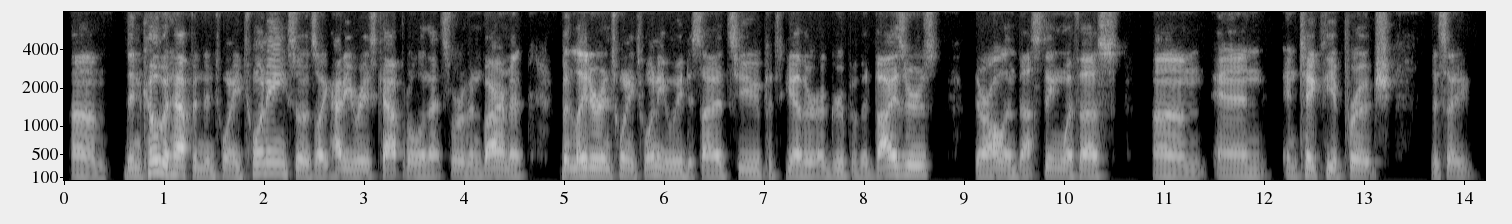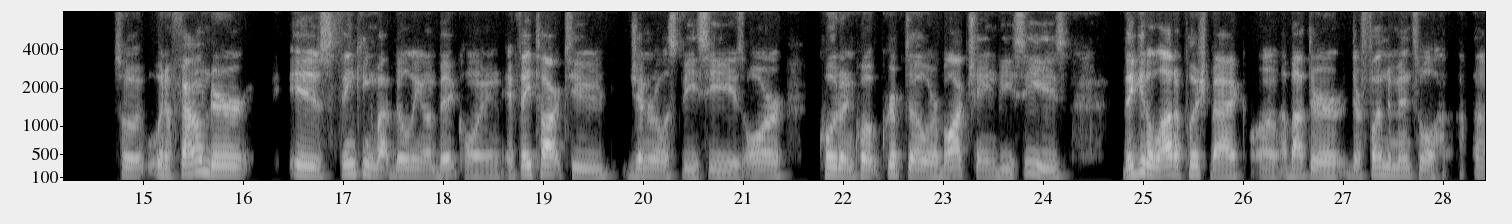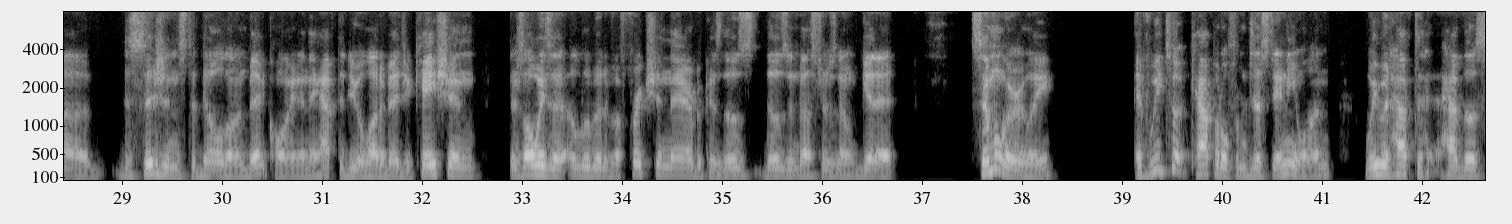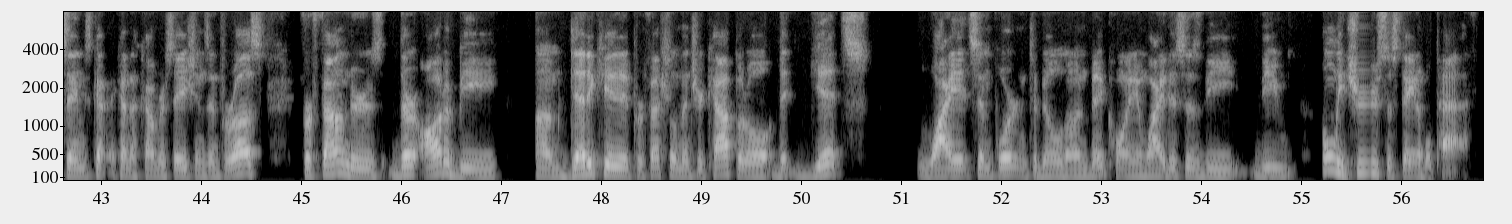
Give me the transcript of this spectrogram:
Um, then COVID happened in 2020, so it's like how do you raise capital in that sort of environment? But later in 2020, we decided to put together a group of advisors. They're all investing with us um, and and take the approach to say, so when a founder is thinking about building on Bitcoin, if they talk to generalist VCs or quote unquote crypto or blockchain VCs, they get a lot of pushback on, about their their fundamental uh, decisions to build on Bitcoin, and they have to do a lot of education. There's always a, a little bit of a friction there because those those investors don't get it. Similarly, if we took capital from just anyone, we would have to have those same kind of conversations. And for us, for founders, there ought to be um, dedicated professional venture capital that gets why it's important to build on Bitcoin and why this is the the only true sustainable path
